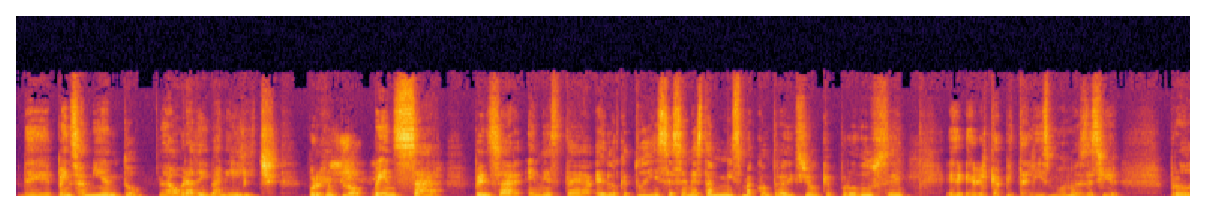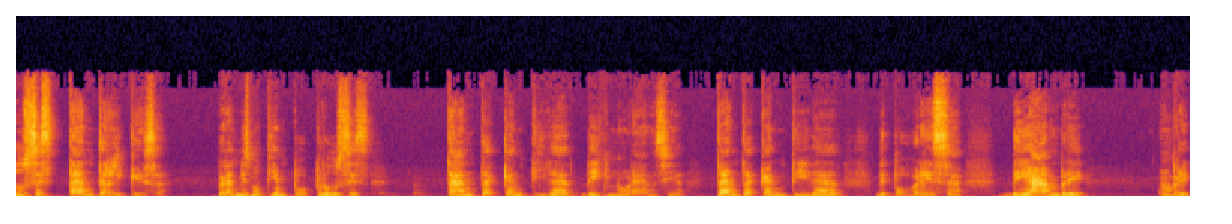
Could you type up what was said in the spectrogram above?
de pensamiento, la obra de Iván Illich. Por ejemplo, pensar, pensar en esta, en lo que tú dices, en esta misma contradicción que produce el, capitalismo, ¿no? Es decir, produces tanta riqueza, pero al mismo tiempo produces tanta cantidad de ignorancia, tanta cantidad de pobreza, de hambre, Hombre,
